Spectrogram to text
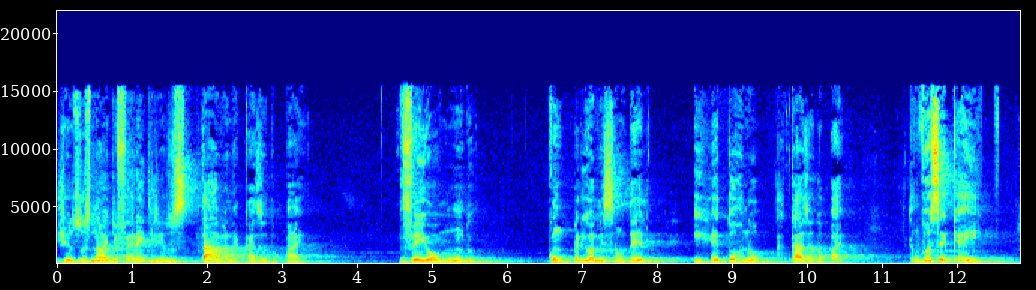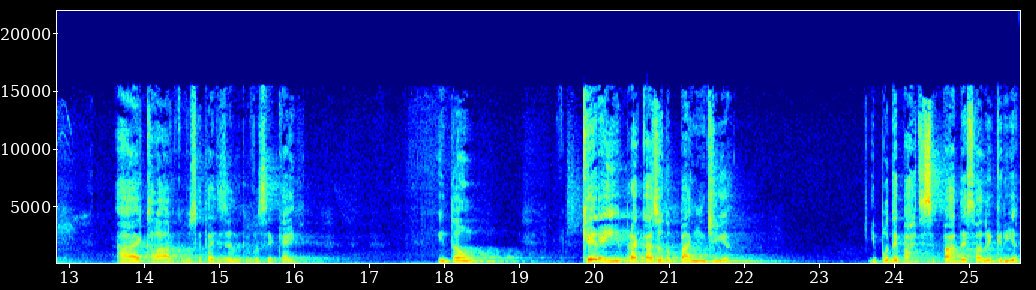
Jesus não é diferente. Jesus estava na casa do Pai, veio ao mundo, cumpriu a missão dele e retornou à casa do Pai. Então você quer ir? Ah, é claro que você está dizendo que você quer ir. Então, querer ir para a casa do Pai um dia e poder participar dessa alegria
